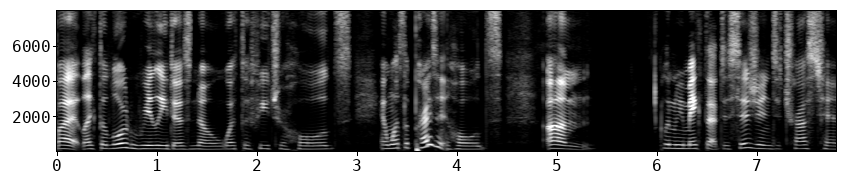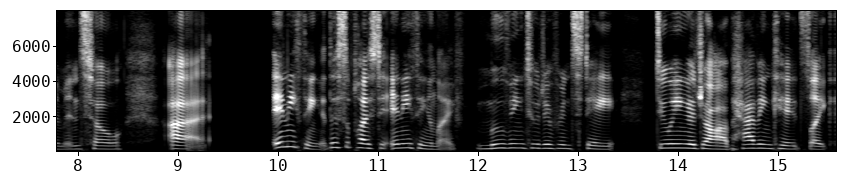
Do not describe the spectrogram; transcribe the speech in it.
But like the lord really does know what the future holds and what the present holds. Um when we make that decision to trust him. And so uh anything this applies to anything in life moving to a different state doing a job having kids like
